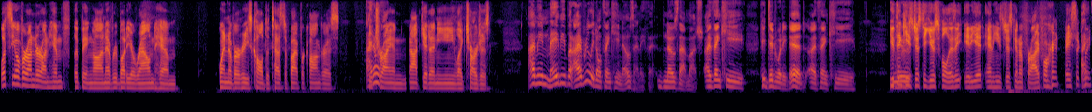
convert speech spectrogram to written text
What's the over under on him flipping on everybody around him whenever he's called to testify for Congress to try and not get any like charges? I mean, maybe, but I really don't think he knows anything, knows that much. I think he he did what he did. I think he. You think he's just a useful i- idiot and he's just gonna fry for it, basically?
